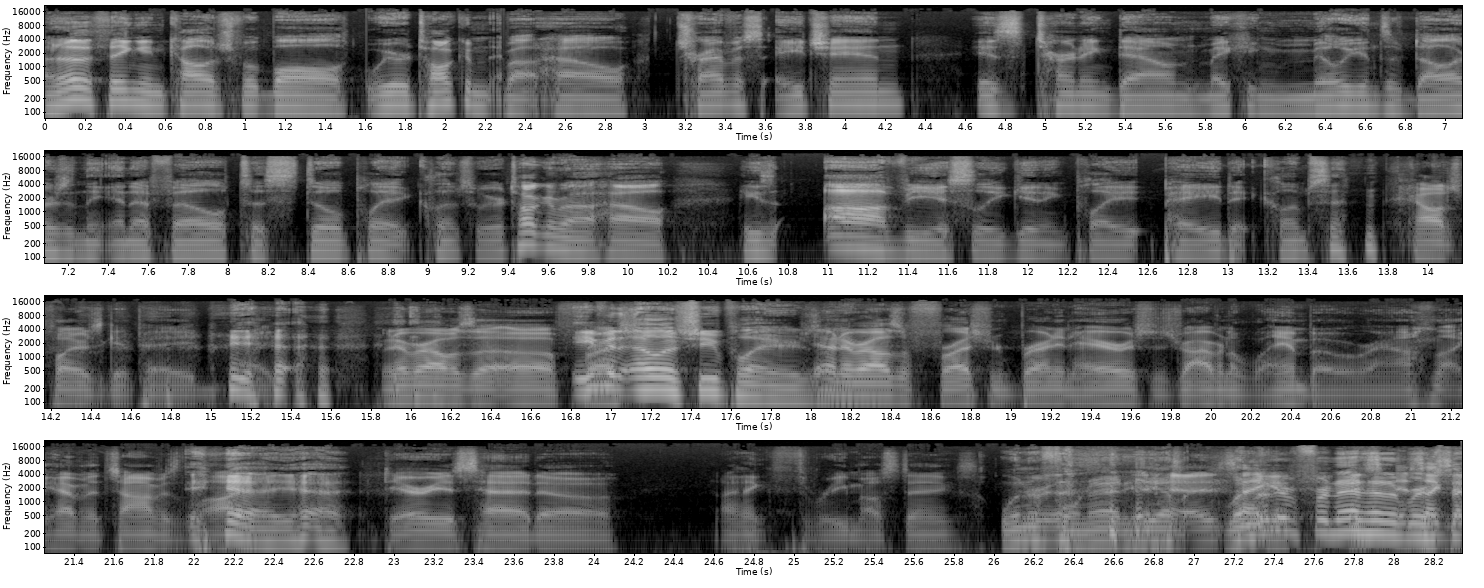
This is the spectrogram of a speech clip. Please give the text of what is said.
Another thing in college football, we were talking about how Travis Etienne is turning down making millions of dollars in the NFL to still play at Clemson. We were talking about how he's obviously getting play, paid at Clemson. College players get paid. Like, yeah. Whenever I was a uh, Even LSU players. yeah, whenever I was a freshman, Brandon Harris was driving a Lambo around, like having the time of his life. yeah, yeah. Darius had, uh, I think, three Mustangs. Leonard Fournette. He has, it's Leonard like, Fournette had a Mercedes. it's like the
